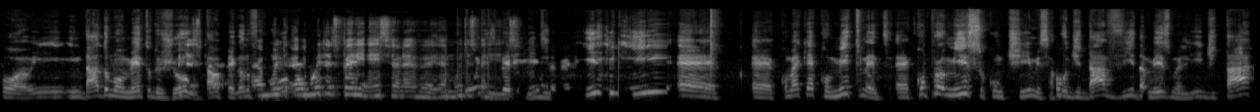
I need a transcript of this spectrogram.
pô, em, em dado momento do jogo, tava pegando É, muito, fogo, é muita experiência, né, velho? É muita muita experiência. experiência, velho. E, e- e, é, é, como é que é? Commitment, é, compromisso com o time, sacou? De dar vida mesmo ali, de estar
